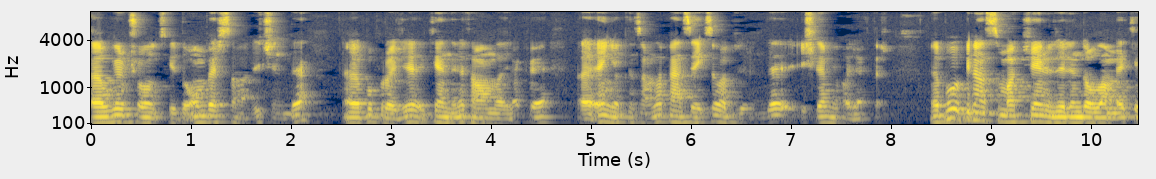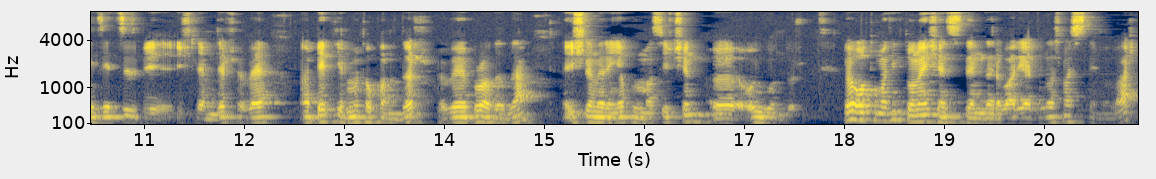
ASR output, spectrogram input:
bu görmüş olduğunuz gibi 15 saat içinde bu proje kendini tamamlayacak ve en yakın zamanda PenseXWap üzerinde işlem yapacaktır. Bu Binance Smart Chain üzerinde olan merkeziyetsiz bir işlemdir ve BEP20 tokenıdır ve burada da işlemlerin yapılması için uygundur. Ve otomatik donation sistemleri var, yardımlaşma sistemi var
